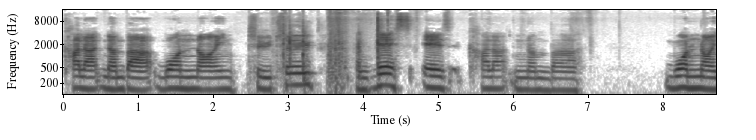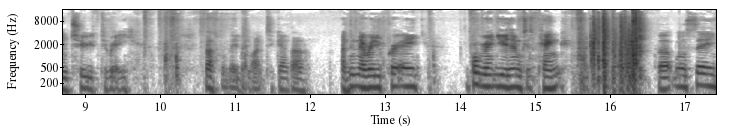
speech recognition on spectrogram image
color number 1922 and this is color number 1923. So That's what they look like together. I think they're really pretty. Probably won't use them because it's pink, but we'll see.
